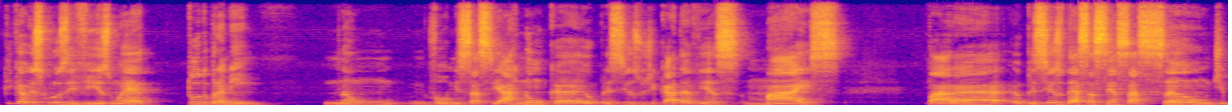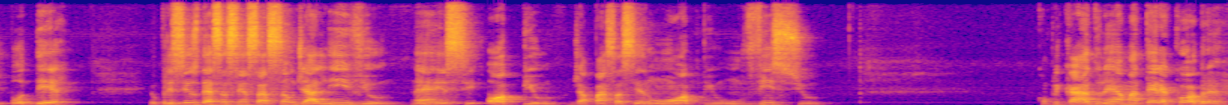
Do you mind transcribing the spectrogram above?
O que é o exclusivismo? É tudo para mim. Não vou me saciar nunca. Eu preciso de cada vez mais para eu preciso dessa sensação de poder eu preciso dessa sensação de alívio, né? Esse ópio já passa a ser um ópio, um vício. Complicado, né? A matéria cobra,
